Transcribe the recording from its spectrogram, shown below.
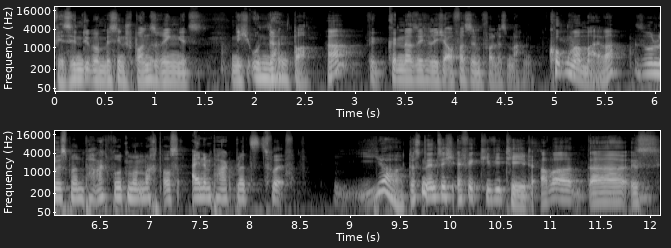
wir sind über ein bisschen Sponsoring jetzt nicht undankbar. Ja? Wir können da sicherlich auch was Sinnvolles machen. Gucken wir mal, wa? So löst man Parkbrücken und macht aus einem Parkplatz zwölf. Ja, das nennt sich Effektivität. Aber da ist,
